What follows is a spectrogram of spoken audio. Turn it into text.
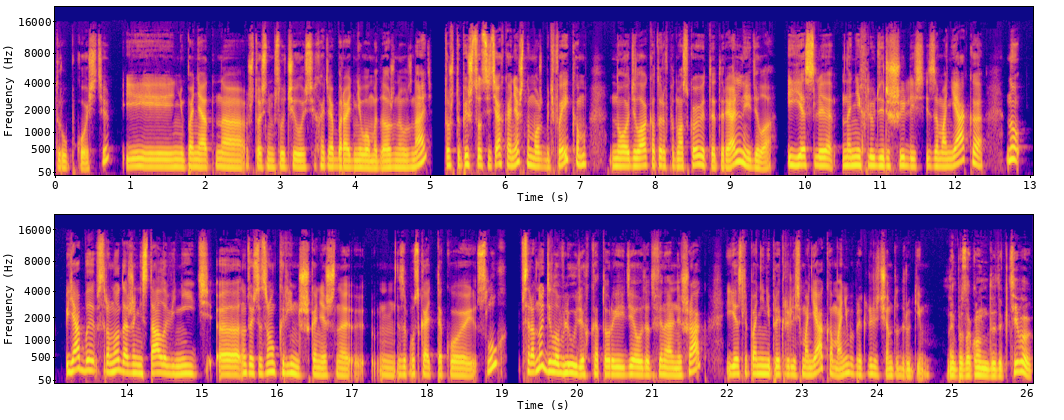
труп Кости, и непонятно, что с ним случилось, и хотя бы ради него мы должны узнать. То, что пишут в соцсетях, конечно, может быть фейком, но дела, которые в Подмосковье, это, реальные дела. И если на них люди решились из-за маньяка, ну, я бы все равно даже не стала винить, э, ну, то есть это все равно кринж, конечно, запускать такой слух. Все равно дело в людях, которые делают этот финальный шаг, и если бы они не прикрылись маньяком, они бы прикрылись чем-то другим. Ну и по закону детектива,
